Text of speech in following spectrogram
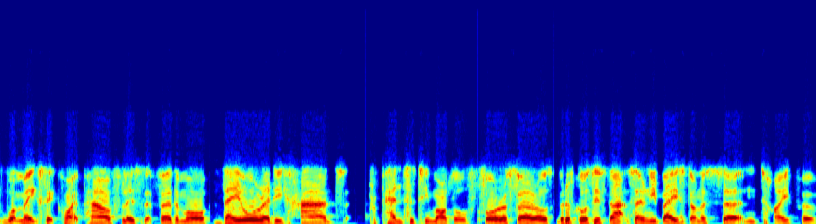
what makes it quite powerful is that furthermore, they already had propensity model for referrals. But of course, if that's only based on a certain type of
